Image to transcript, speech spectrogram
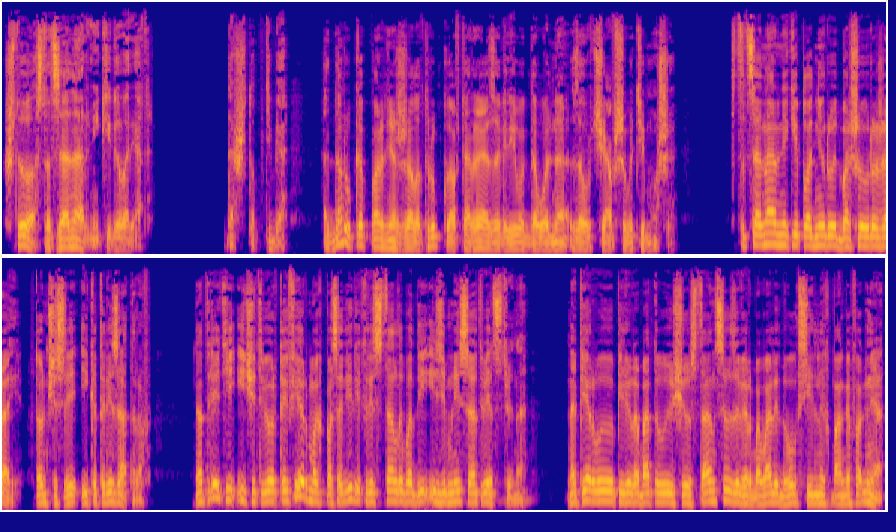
Что стационарники говорят? Да чтоб тебя... Одна рука парня сжала трубку, а вторая — загривок довольно заурчавшего Тимоши. Стационарники планируют большой урожай, в том числе и катализаторов. На третьей и четвертой фермах посадили кристаллы воды и земли соответственно. На первую перерабатывающую станцию завербовали двух сильных магов огня.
